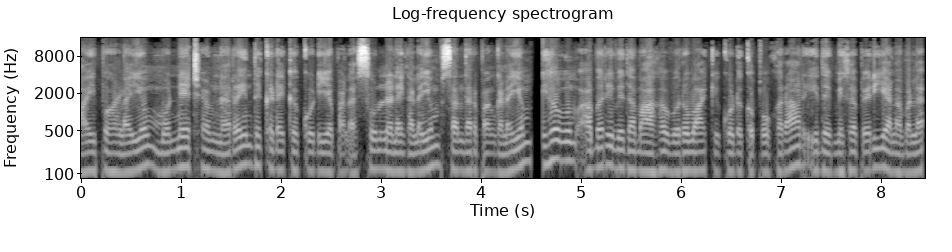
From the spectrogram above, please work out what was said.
வாய்ப்புகளையும் முன்னேற்றம் நிறைந்து கிடைக்கக்கூடிய பல சூழ்நிலைகளையும் சந்தர்ப்பங்களையும் மிகவும் அபரிவிதமாக உருவாக்கி கொடுக்க போகிறார். இது மிக பெரிய அளவில்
